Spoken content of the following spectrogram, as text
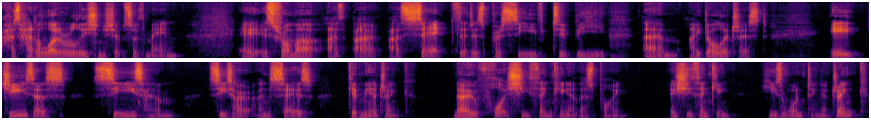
has had a lot of relationships with men. Uh, is from a, a, a, sect that is perceived to be um, idolatrous. A Jesus sees him, sees her, and says, "Give me a drink." Now, what's she thinking at this point? Is she thinking he's wanting a drink,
